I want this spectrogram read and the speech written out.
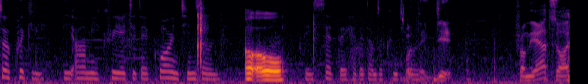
so quickly. The army created a quarantine zone. โอ้ โอ They said they had it under control. What they did. From the outside,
